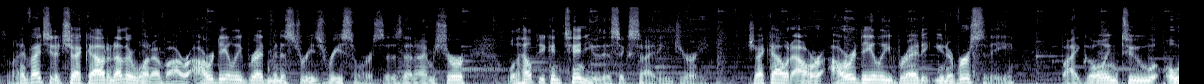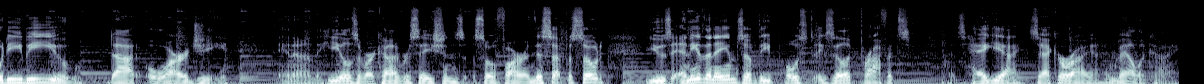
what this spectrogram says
So I invite you to check out another one of our Our Daily Bread Ministries resources that I'm sure will help you continue this exciting journey. Check out our Our Daily Bread University by going to odbu.org and on the heels of our conversations so far in this episode, use any of the names of the post exilic prophets, that's Haggai, Zechariah, and Malachi,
